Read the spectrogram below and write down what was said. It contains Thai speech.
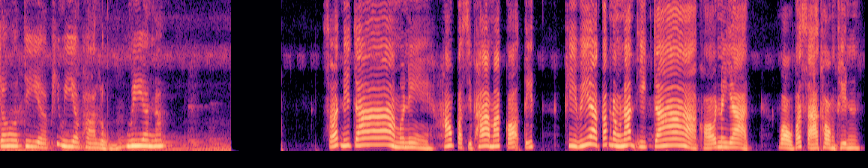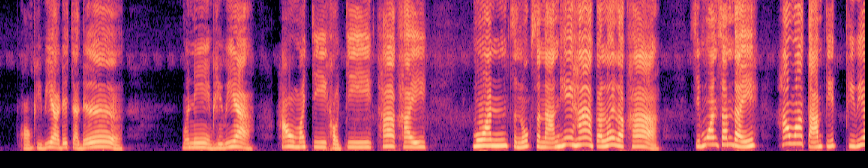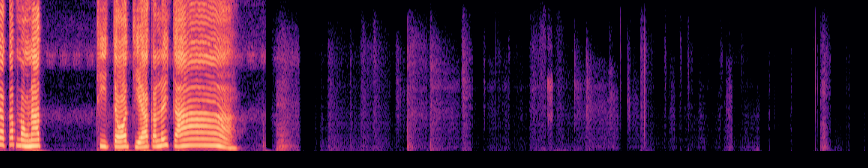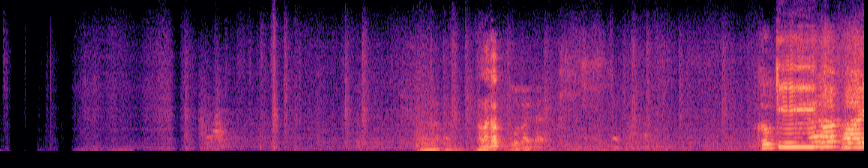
ซีย พี่เวียพาหลง เวียนัทสวัสดีจ้า มือนี่เฮากะสิพามาเกาะติด พี่เวียกับน้องนัดอีกจ้า ขออนุญาตว้าภาษาท้องถิ่นของพี่เวียเด้จ้าเด้อมือนี่พี่เวียเฮามาจีเขาจีท่าใครมวนสนุกสนานเฮฮากันเลยล่ะค่ะ สิมวนซ้ำใดเฮาว่าตามติดพี่เวียกับน้องนัด ที่จอเจียกันเลยจ้า เอาละครับ เขาจีทักไทย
